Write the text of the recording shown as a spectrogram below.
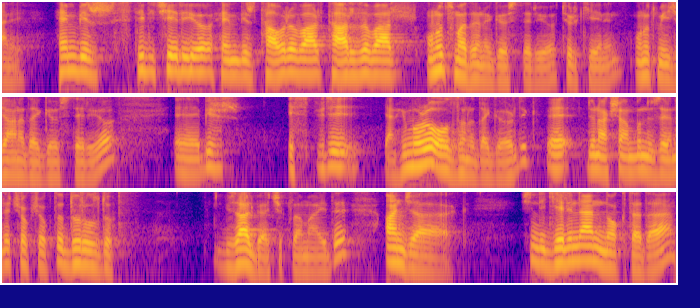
yani hem bir stil içeriyor hem bir tavrı var, tarzı var. Unutmadığını gösteriyor Türkiye'nin. Unutmayacağını da gösteriyor. Ee, bir espri yani humoru olduğunu da gördük ve dün akşam bunun üzerinde çok çok da duruldu. Güzel bir açıklamaydı. Ancak şimdi gelinen noktada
